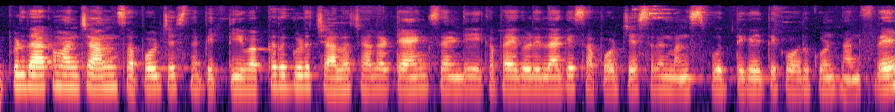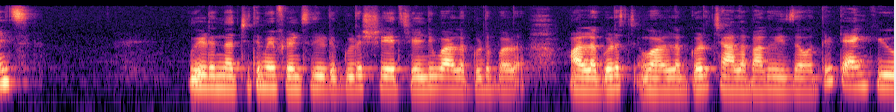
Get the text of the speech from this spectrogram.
ఇప్పుడు దాకా మన ఛానల్ సపోర్ట్ చేసిన ప్రతి ఒక్కరికి కూడా చాలా చాలా థ్యాంక్స్ అండి. ఇకపై కూడా ఇలాగే సపోర్ట్ చేస్తారని మనస్ఫూర్తిగా అయితే కోరుకుంటున్నాను ఫ్రెండ్స్. వీడియో నచ్చితే మీ ఫ్రెండ్స్ వీడికి కూడా షేర్ చేయండి. వాళ్ళకి కూడా వాళ్ళకు కూడా వాళ్ళకి కూడా చాలా బాగా యూజ్ అవుతుంది థ్యాంక్ యూ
